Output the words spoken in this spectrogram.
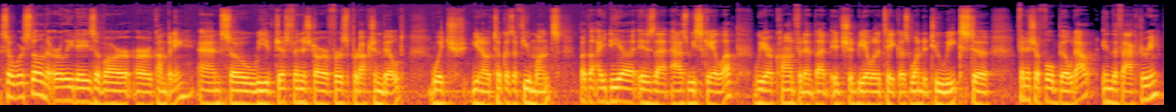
So we're still in the early days of our, our company, and so we've just finished our first production build, which you know took us a few months. But the idea is that as we scale up, we are confident that it should be able to take us one to two weeks to finish a full build out in the factory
